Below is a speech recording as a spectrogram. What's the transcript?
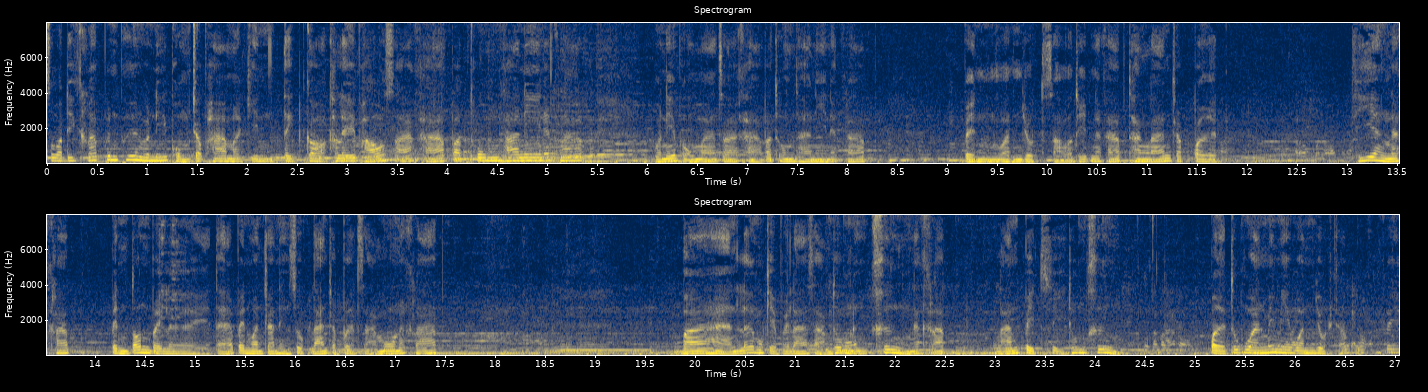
สวัสดีครับเพื่อนๆ วันนี้ผมจะพามากินติดเกาะทะเลเผาสาขาปทุมธานีนะครับ วันนี้ผมมาสาขาปทุมธานีนะครับ เป็นวันหยุดเสาร์อาทิตย์นะครับ ทางร้านจะเปิดเที่ยงนะครับ เป็นต้นไปเลย แต่ถ้าเป็นวันจันทร์ถึงศุกร์ร้านจะเปิด3โมงนะครับบาร์อาหารเริ่มเก็บเวลา3ทุ่มหนึ่งครึ่งนะครับ ร้านปิด4ทุ่มครึ่ง เปิดทุกวันไม่มีวันหยุดครับบุฟเฟ่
